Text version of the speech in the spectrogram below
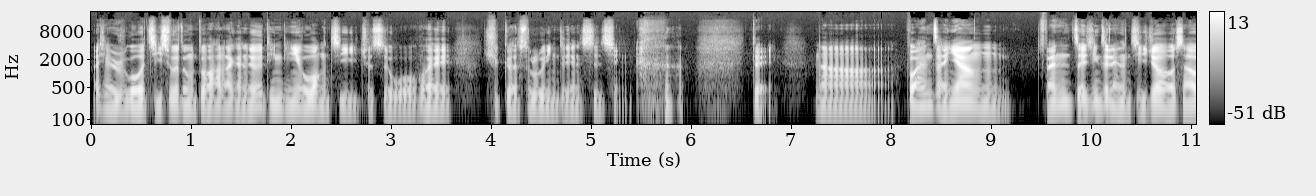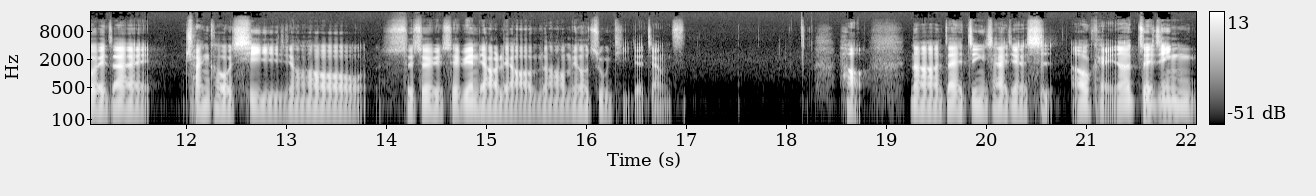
而且如果我集数了这么多的话，他可能又听听又忘记，就是我会去隔宿露营这件事情。对，那不管怎样，反正最近这两集就稍微再喘口气，然后随随随便聊聊，然后没有主题的这样子。好。那再进下一件事，OK。那最近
